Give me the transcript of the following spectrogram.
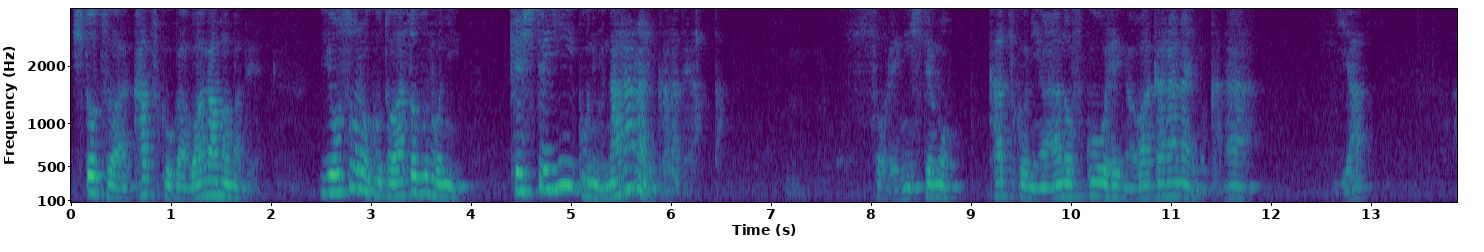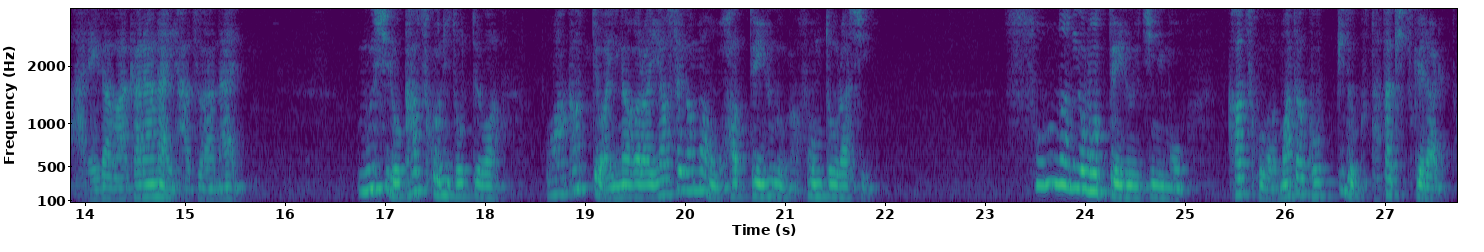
一つは勝子がわがままでよその子と遊ぶのに決していい子にならないからであった。それにしても勝子にはあの不公平がわからないのかな。いやあれがわからないはずはない。むしろ勝子にとっては分かってはいながら痩せ我慢を張っているのが本当らしい。そんなに思っているうちにも勝子はまたごっぴどく叩きつけられた。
